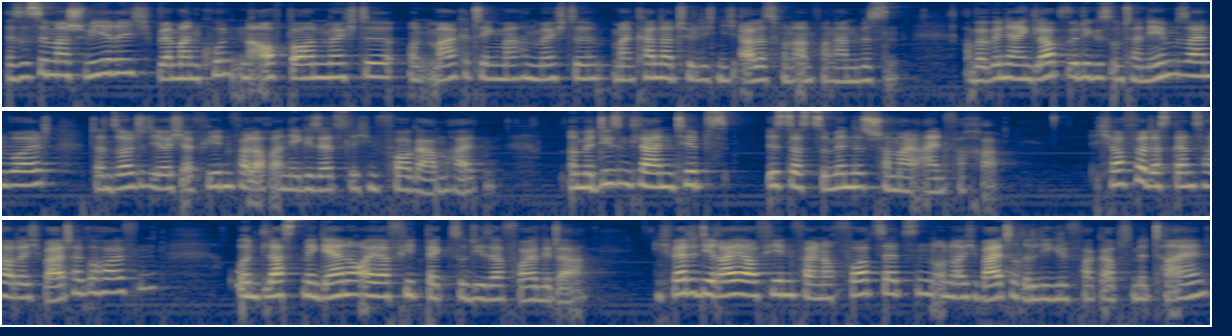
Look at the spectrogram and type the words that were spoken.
Es ist immer schwierig, wenn man Kunden aufbauen möchte und Marketing machen möchte. Man kann natürlich nicht alles von Anfang an wissen. Aber wenn ihr ein glaubwürdiges Unternehmen sein wollt, dann solltet ihr euch auf jeden Fall auch an die gesetzlichen Vorgaben halten. Und mit diesen kleinen Tipps ist das zumindest schon mal einfacher. Ich hoffe, das Ganze hat euch weitergeholfen und lasst mir gerne euer Feedback zu dieser Folge da. Ich werde die Reihe auf jeden Fall noch fortsetzen und euch weitere Legal Fuck-Ups mitteilen,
